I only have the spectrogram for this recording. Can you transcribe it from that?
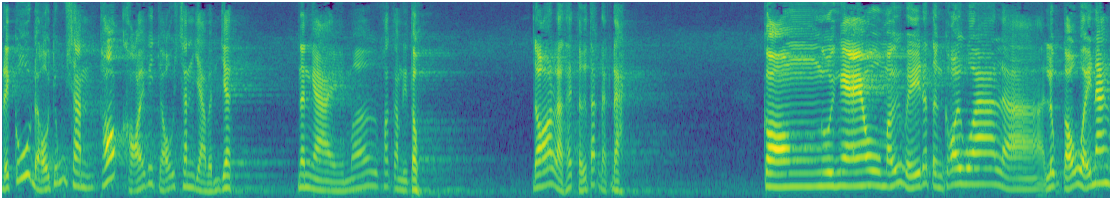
để cứu độ chúng sanh, thoát khỏi cái chỗ sanh già bệnh chết. Nên ngài mới phát tâm đi tu. Đó là thái tử tất đạt đa còn người nghèo mà quý vị đã từng coi qua là lục tổ huệ năng.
